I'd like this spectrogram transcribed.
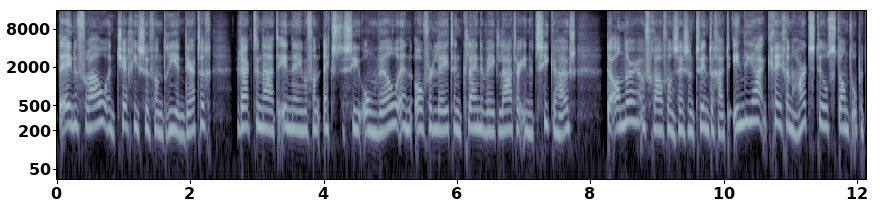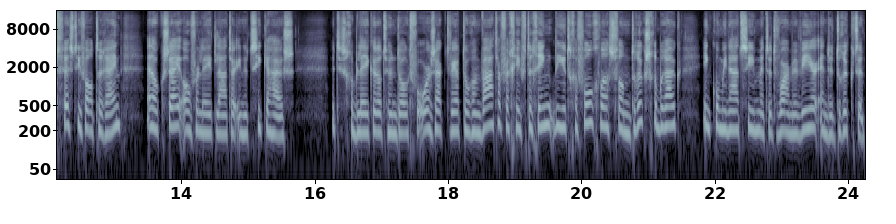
De ene vrouw, een Tsjechische van 33, raakte na het innemen van ecstasy onwel en overleed een kleine week later in het ziekenhuis. De ander, een vrouw van 26 uit India, kreeg een hartstilstand op het festivalterrein en ook zij overleed later in het ziekenhuis. Het is gebleken dat hun dood veroorzaakt werd door een watervergiftiging die het gevolg was van drugsgebruik in combinatie met het warme weer en de drukte.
